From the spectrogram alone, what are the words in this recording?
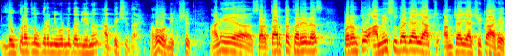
लवकरात लवकर निवडणुका घेणं अपेक्षित आहे. हो निश्चित. आणि सरकार तर करेलच परंतु आम्ही सुद्धा ज्या याच आमच्या याचिका आहेत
